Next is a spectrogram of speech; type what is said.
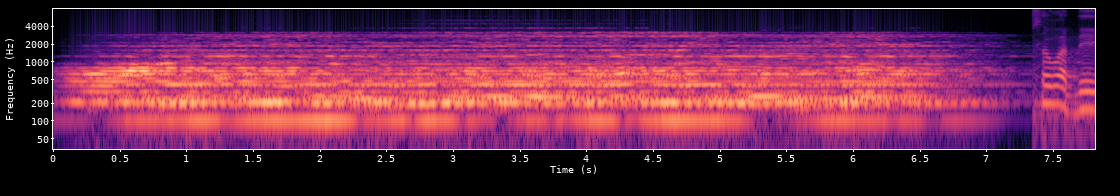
สวัสดี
